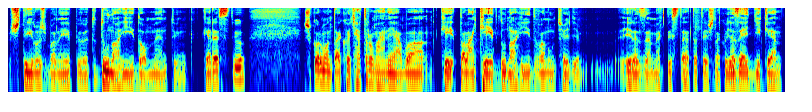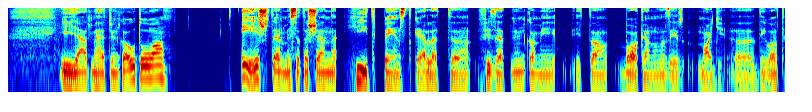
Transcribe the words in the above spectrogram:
stílusban épült Dunahídon mentünk keresztül, és akkor mondták, hogy hát Romániában két, talán két Dunahíd van, úgyhogy érezzem megtiszteltetésnek, hogy az egyiken így átmehetünk autóval, és természetesen hídpénzt kellett fizetnünk, ami itt a Balkánon azért nagy divat,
